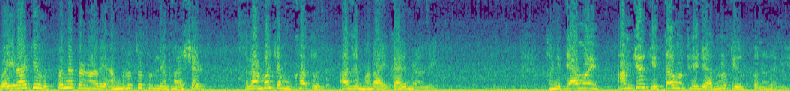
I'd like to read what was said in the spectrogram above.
वैराग्य उत्पन्न करणारे अमृततुल्य भाषण रामाच्या मुखातून आज आम्हाला ऐकायला मिळाले. आणि त्यामुळे आमच्या चित्तामध्ये जागृती उत्पन्न झाली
